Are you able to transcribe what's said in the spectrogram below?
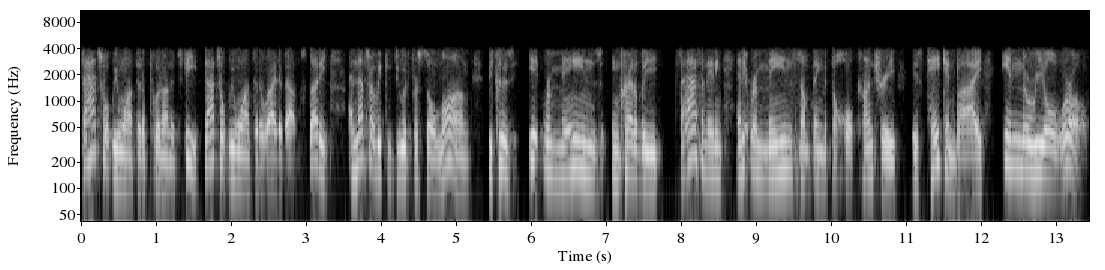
that's what we wanted to put on its feet. That's what we wanted to write about and study. And that's why we can do it for so long because it remains incredibly fascinating and it remains something that the whole country is taken by in the real world.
